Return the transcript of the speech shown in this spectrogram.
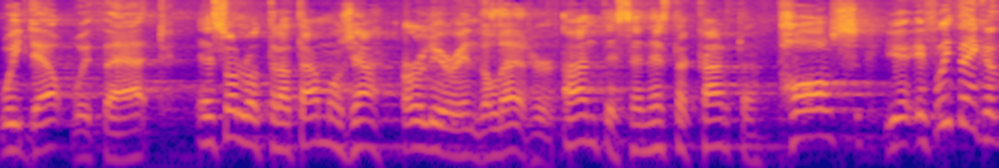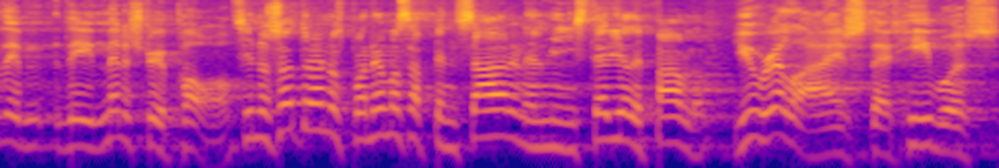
We dealt with that Eso lo tratamos ya earlier in the letter. antes en esta carta. Paul's, if we think of the, the ministry of Paul, Si nosotros nos ponemos a pensar en el ministerio de Pablo, you realize that he was,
